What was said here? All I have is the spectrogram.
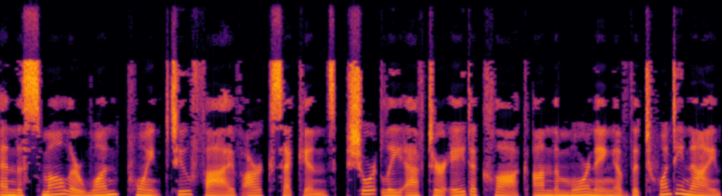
and the smaller 1 1.25 arcseconds, shortly after 8 o'clock on the morning of 29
